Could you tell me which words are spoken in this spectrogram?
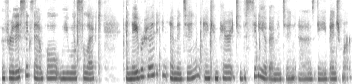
And for this example, we will select a neighborhood in Edmonton and compare it to the city of Edmonton as a benchmark.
